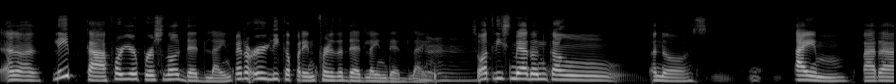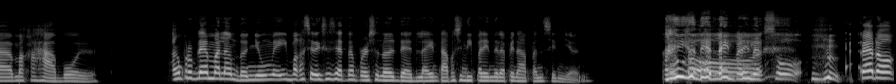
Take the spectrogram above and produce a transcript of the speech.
ano, late ka for your personal deadline pero early ka pa rin for the deadline deadline. Mm-mm. So at least meron kang ano time para makahabol. Ang problema lang doon, yung may iba kasi nagsiset ng personal deadline tapos hindi pa rin nila pinapansin yun. yung deadline pa rin. na- So, Pero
